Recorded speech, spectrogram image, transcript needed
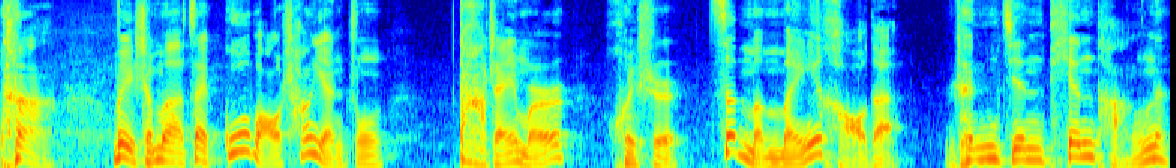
哈，为什么在郭宝昌眼中，大宅门会是这么美好的人间天堂呢？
